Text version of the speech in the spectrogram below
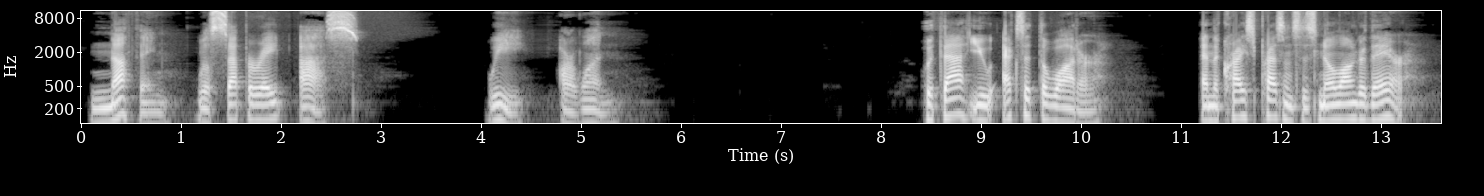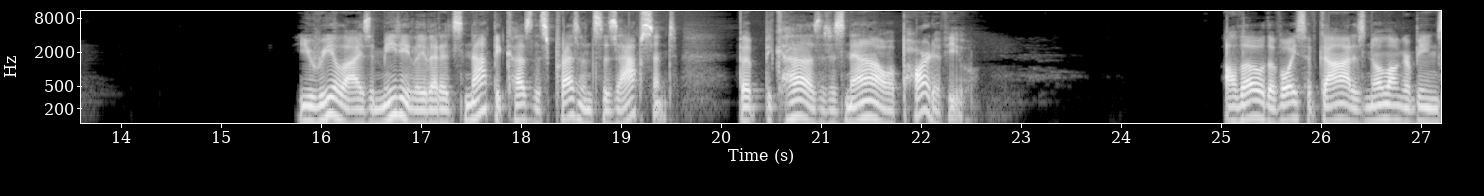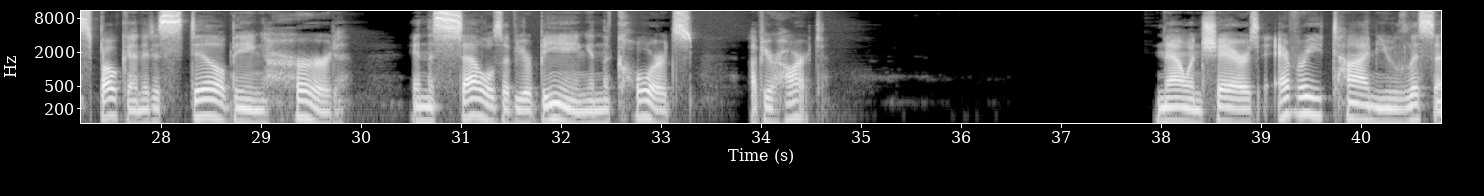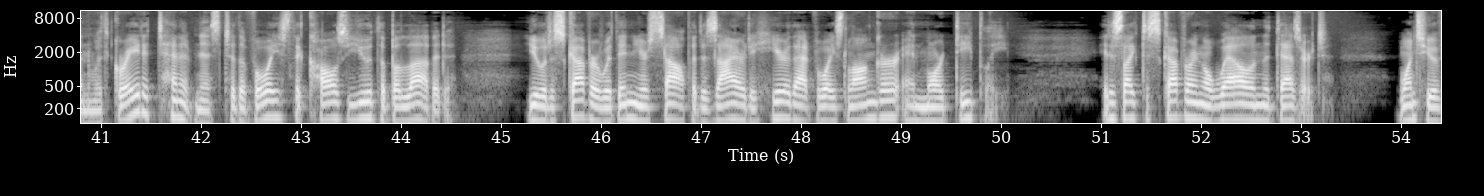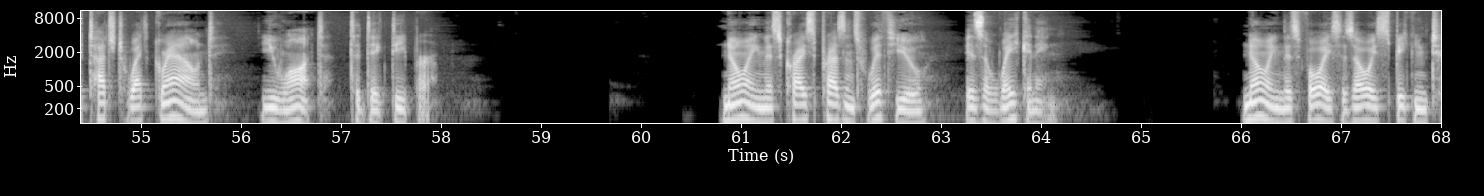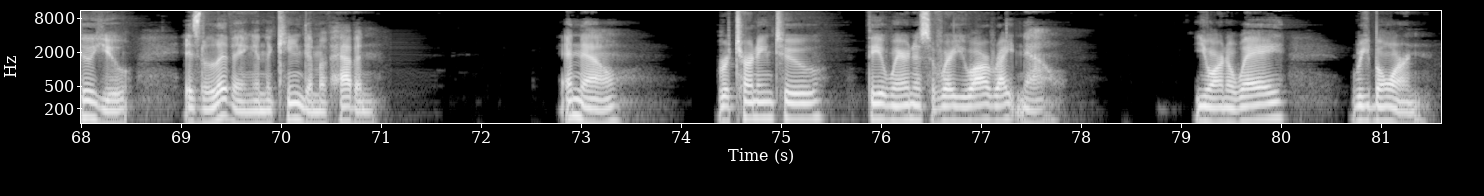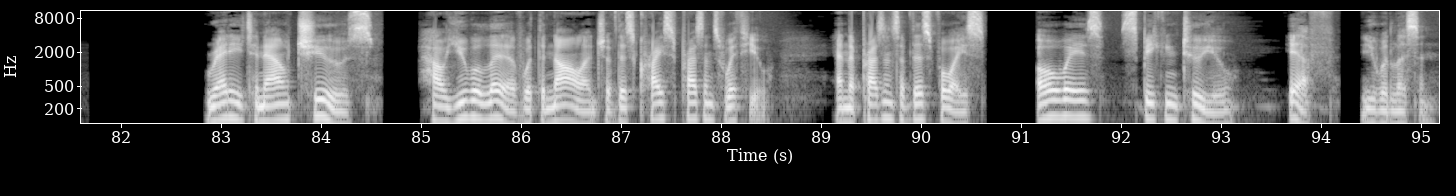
Nothing will separate us. We are one. With that, you exit the water, and the Christ presence is no longer there. You realize immediately that it's not because this presence is absent, but because it is now a part of you. Although the voice of God is no longer being spoken, it is still being heard in the cells of your being, in the chords of your heart. Nouwen shares every time you listen with great attentiveness to the voice that calls you the beloved, you will discover within yourself a desire to hear that voice longer and more deeply. It is like discovering a well in the desert once you have touched wet ground, you want to dig deeper. Knowing this Christ presence with you is awakening. Knowing this voice is always speaking to you is living in the kingdom of heaven. And now, returning to the awareness of where you are right now. You are in a way reborn, ready to now choose how you will live with the knowledge of this Christ presence with you and the presence of this voice always speaking to you if you would listen.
